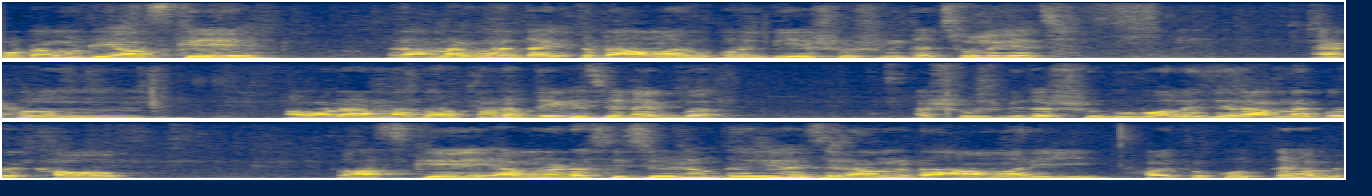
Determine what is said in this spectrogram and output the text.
মোটামুটি আজকে রান্নাঘরের দায়িত্বটা আমার উপরে দিয়ে সুস্মিতা চলে গেছে। এখন আমার রান্না তো আপনারা দেখেছেন একবার। আর সুস্মিতা শুধু বলে যে রান্না করে খাওয়াও। তো আজকে এমন একটা সিচুয়েশন তৈরি হয়েছে, রান্নাটা আমারই হয়তো করতে হবে।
